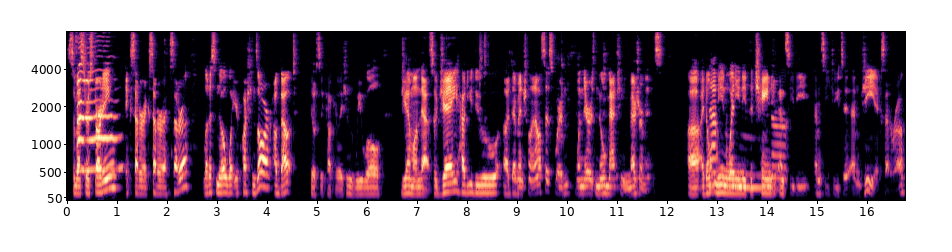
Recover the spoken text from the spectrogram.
semester is starting, etc., etc., etc. Let us know what your questions are about dosage calculations. We will jam on that. So, Jay, how do you do a dimensional analysis where when there is no matching measurements? Uh, I don't That mean when you need to change not- MCD, MCG to MG, etc.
